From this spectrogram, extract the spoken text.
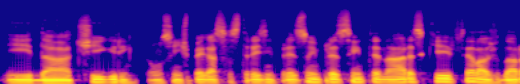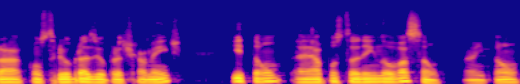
e da Tigre. Então se a gente pegar essas três empresas, são empresas centenárias que, sei lá, ajudaram a construir o Brasil praticamente e estão apostando em inovação. Né? Então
